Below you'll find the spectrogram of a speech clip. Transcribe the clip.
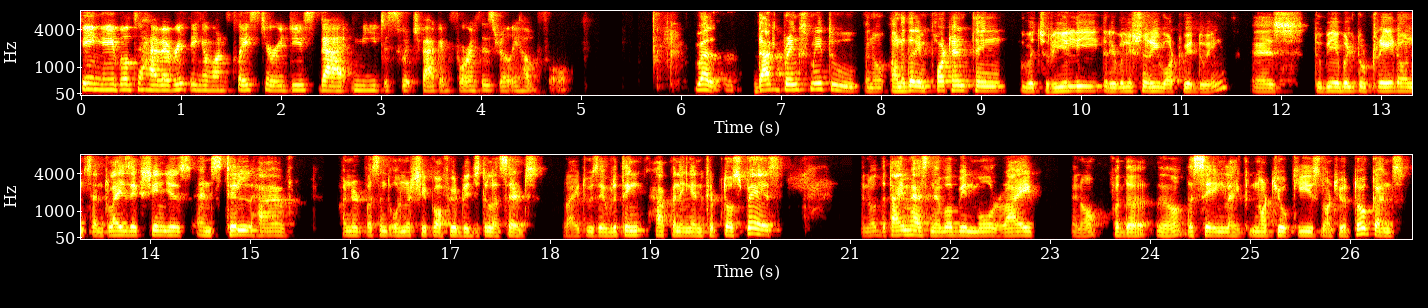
being able to have everything in one place to reduce that need to switch back and forth is really helpful well that brings me to you know another important thing which really revolutionary what we're doing is to be able to trade on centralized exchanges and still have 100% ownership of your digital assets right with everything happening in crypto space you know the time has never been more ripe you know for the you know the saying like not your keys not your tokens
